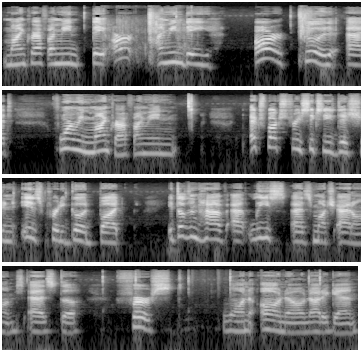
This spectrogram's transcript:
minecraft. I mean they are i mean they are good at forming minecraft. I mean Xbox 360 edition is pretty good, but it doesn't have at least as much add-ons as the first one. Oh no, not again.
